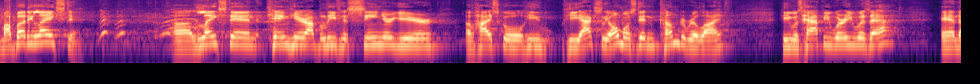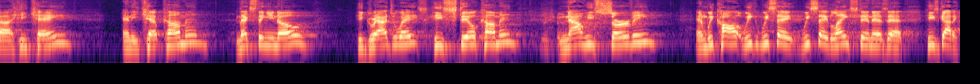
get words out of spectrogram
My buddy Langston. Uh, Langston came here, I believe, his senior year of high school. He, he actually almost didn't come to real life. He was happy where he was at, and uh, he came and he kept coming. Next thing you know, he graduates, he's still coming. Now he's serving. And we call we, we say we say Langston is at he's got a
